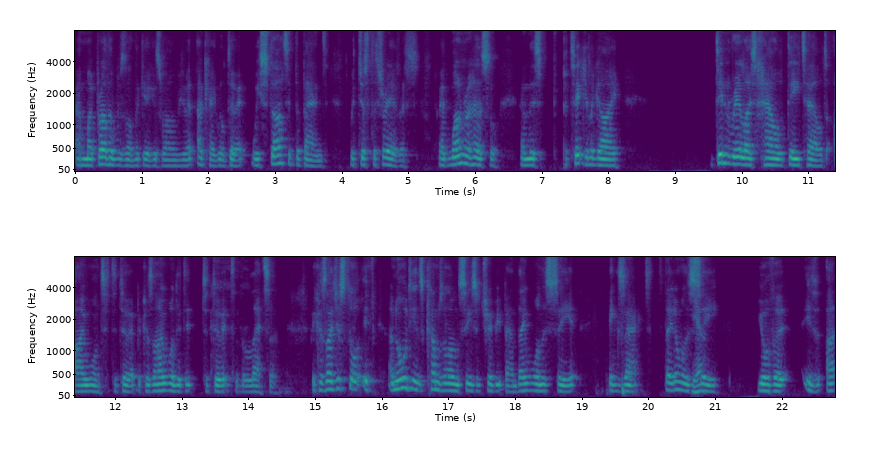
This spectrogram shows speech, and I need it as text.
And my brother was on the gig as well. And we went, "Okay, we'll do it." We started the band with just the three of us. We had one rehearsal, and this particular guy didn't realize how detailed I wanted to do it because I wanted it to do it to the letter. Because I just thought if an audience comes along and sees a tribute band, they want to see it exact. They don't want to yeah. see your ver- is uh,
